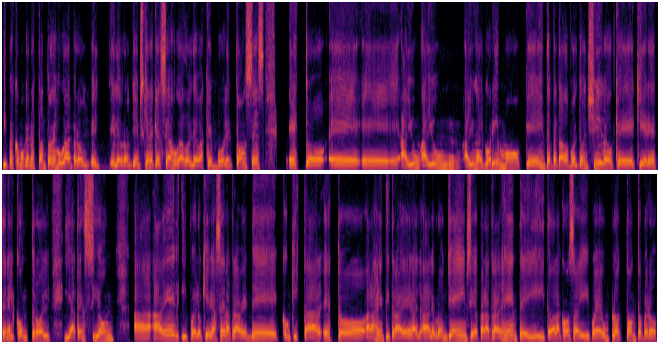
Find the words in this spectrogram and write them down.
y pues como que no es tanto de jugar, pero eh, LeBron James quiere que él sea jugador de básquetbol. Entonces, entonces, esto eh, eh, hay un hay un hay un algoritmo que es interpretado por Don Cheadle que quiere tener control y atención a, él y pues lo quiere hacer a través de conquistar esto a la gente y traer a, LeBron James para atraer gente y, toda la cosa y pues un plot tonto pero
